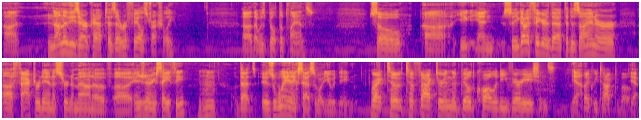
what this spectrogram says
Uh, none of these aircraft has ever failed structurally. Uh, that was built to plans. So uh, you, and so you got to figure that the designer uh, factored in a certain amount of uh, engineering safety that is way in excess of what you would need. Right to to factor in the build quality variations, Yeah. like we talked about. Yeah.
